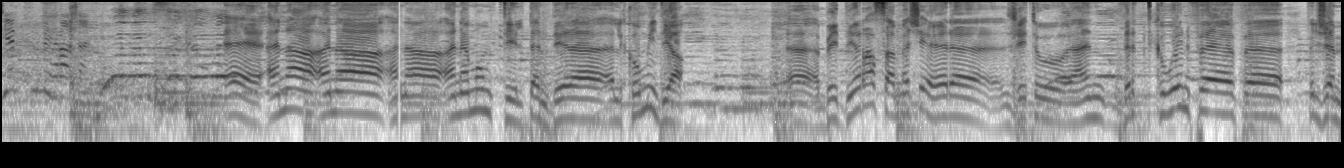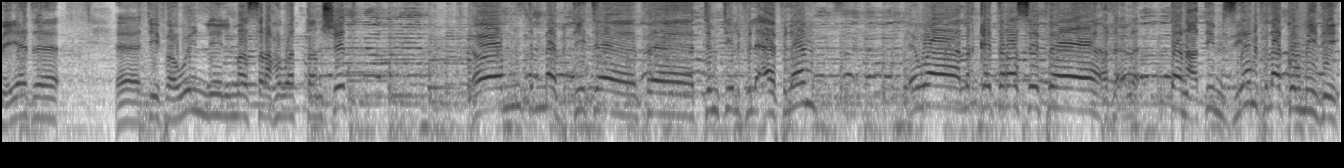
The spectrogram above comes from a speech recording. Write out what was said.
ديالك في المهرجان. أنا أنا أنا أنا ممثل تندير الكوميديا. آه، بدراسة ماشي غير عن درت تكوين في في في الجمعيات. آه، تيفاوين للمسرح والتنشيط. آه، من ثم بديت في التمثيل في الأفلام. إيوا لقيت راسي في تنعطي مزيان في la comédie.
